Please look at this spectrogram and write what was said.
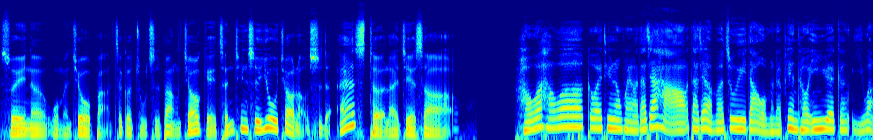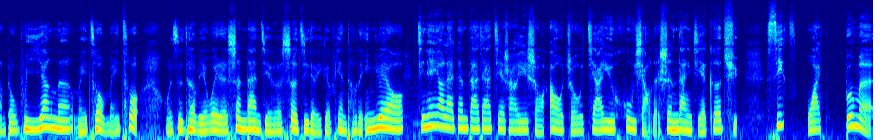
所以呢，我们就把这个主持棒交给曾经是幼教老师的 Esther 来介绍。好啊，好啊，各位听众朋友，大家好！大家有没有注意到我们的片头音乐跟以往都不一样呢？没错，没错，我是特别为了圣诞节而设计的一个片头的音乐哦。今天要来跟大家介绍一首澳洲家喻户晓的圣诞节歌曲《Six White Boomers》。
